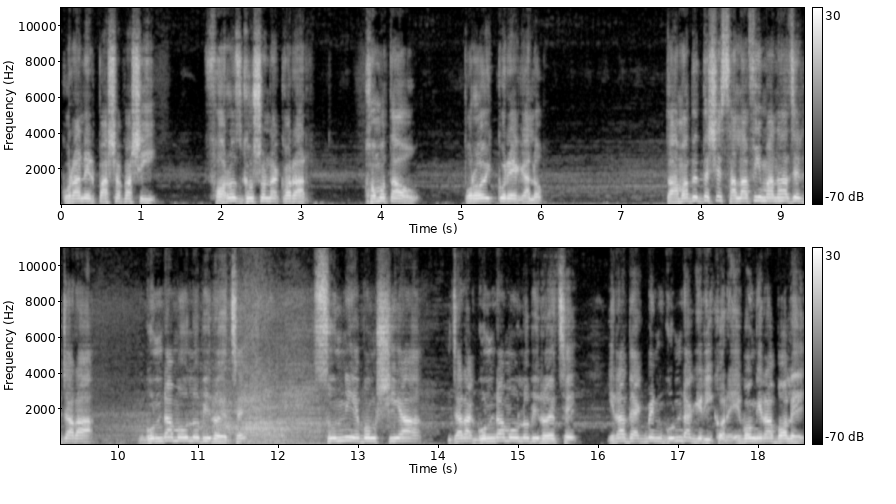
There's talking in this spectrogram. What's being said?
কোরআনের পাশাপাশি ফরজ ঘোষণা করার ক্ষমতাও প্রয়োগ করে গেল। তো আমাদের দেশে সালাফি মানহাজের যারা গুন্ডা মৌলবী রয়েছে, সুন্নি এবং শিয়া যারা গুন্ডা মৌলবী রয়েছে, এরা দেখবেন গুন্ডাগিরি করে এবং এরা বলে,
